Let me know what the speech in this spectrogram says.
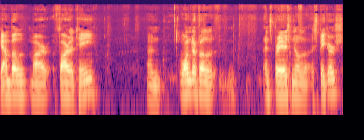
Gamble, Mar Farati, and wonderful inspirational speakers.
